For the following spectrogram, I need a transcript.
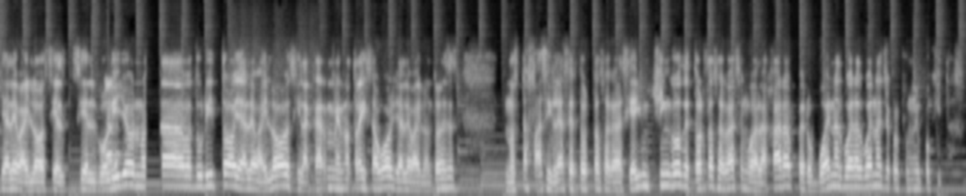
ya le bailó. Si el, si el bolillo no está durito, ya le bailó. Si la carne no trae sabor, ya le bailó. Entonces, no está fácil ¿eh? hacer tortas ahogadas. Sí hay un chingo de tortas ahogadas en Guadalajara, pero buenas, buenas, buenas, yo creo que muy poquitas.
